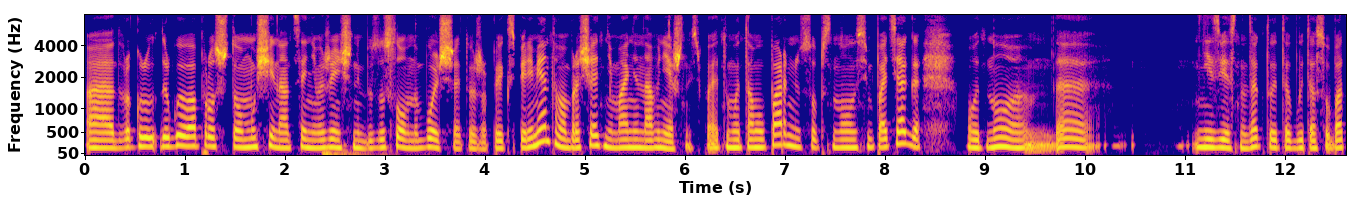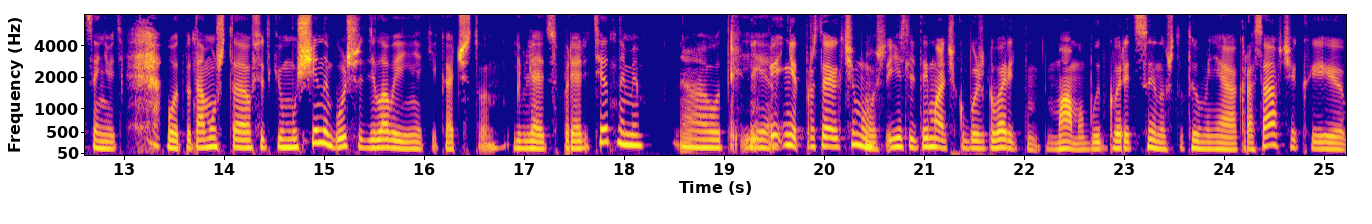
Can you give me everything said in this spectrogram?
А другой вопрос, что мужчина, оценивая женщину, безусловно, больше тоже по экспериментам, обращает внимание на внешность. Поэтому тому парню, собственно, он симпатяга. Вот, но, да, неизвестно, да, кто это будет особо оценивать. Вот, потому что все-таки у мужчины больше деловые некие качества являются приоритетными. А, вот, и... Э, нет, просто к чему? Если ты мальчику будешь говорить, там, мама будет говорить сыну, что ты у меня красавчик, и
